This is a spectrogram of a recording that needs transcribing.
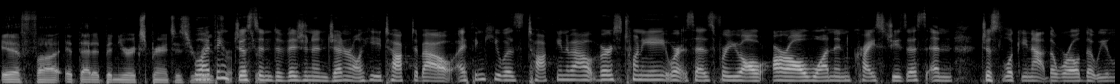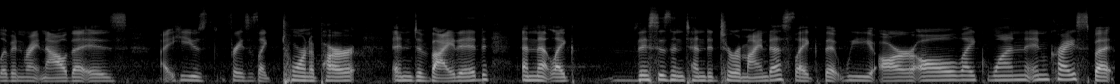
if uh, if that had been your experience as you Well, I think just in division in general, he talked about, I think he was talking about verse 28 where it says, For you all are all one in Christ Jesus. And just looking at the world that we live in right now, that is, uh, he used phrases like torn apart and divided, and that like this is intended to remind us like that we are all like one in Christ. But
